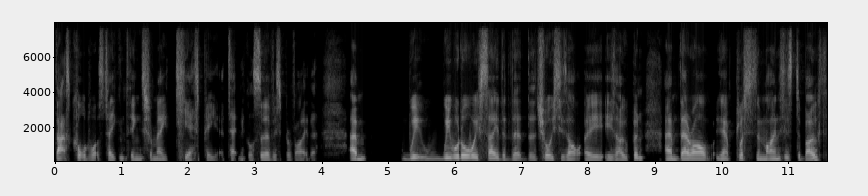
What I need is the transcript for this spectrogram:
That's called what's taking things from a TSP, a technical service provider. Um, we we would always say that the, the choice is is open and there are you know pluses and minuses to both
